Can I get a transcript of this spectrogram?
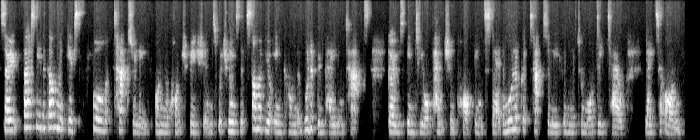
So, firstly, the government gives full tax relief on your contributions, which means that some of your income that would have been paid in tax goes into your pension pot instead. And we'll look at tax relief in a little more detail later on.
